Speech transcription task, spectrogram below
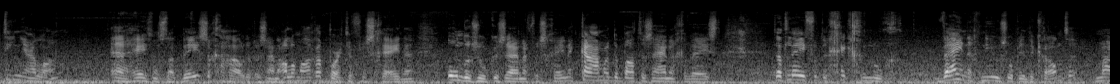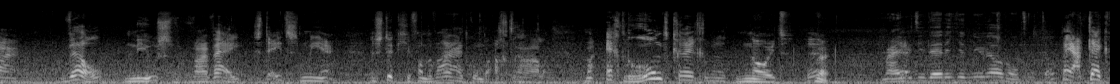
tien jaar lang eh, heeft ons dat bezig gehouden. Er zijn allemaal rapporten verschenen, onderzoeken zijn er verschenen, kamerdebatten zijn er geweest. Dat leverde gek genoeg weinig nieuws op in de kranten, maar wel nieuws waar wij steeds meer een stukje van de waarheid konden achterhalen. Maar echt rond kregen we het nooit. hè. Nee. Maar heb je het idee dat je het nu wel rond hebt dan? Nou ja, kijk,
